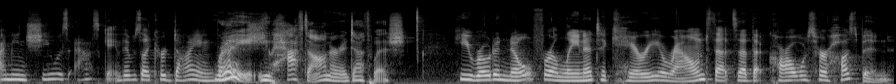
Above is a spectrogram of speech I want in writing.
I mean, she was asking. That was like her dying Right. wish. You have to honor a death wish. He wrote a note for Elena to carry around that said that Carl was her husband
